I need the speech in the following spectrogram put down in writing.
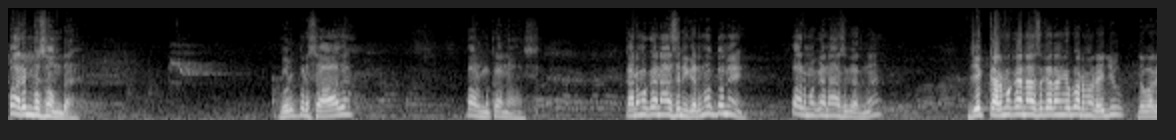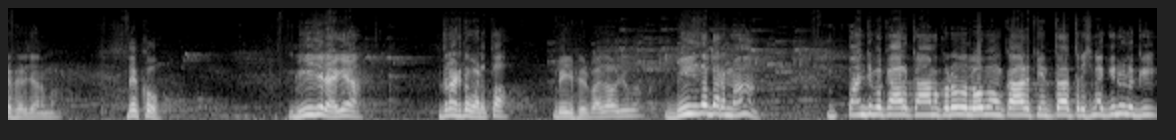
ਭਰਮ ਫਸਾਉਂਦਾ ਗੁਰਪ੍ਰਸਾਦ, ਭਰਮ ਕਾ ਨਾਸ। ਕਰਮ ਕਾ ਨਾਸ ਨਹੀਂ ਕਰਨਾ ਆਪਾਂ ਨੇ। ਭਰਮ ਕਾ ਨਾਸ ਕਰਨਾ। ਜੇ ਕਰਮ ਕਾ ਨਾਸ ਕਰਾਂਗੇ, ਭਰਮ ਰਹਿ ਜੂ, ਦੁਬਾਰੇ ਫਿਰ ਜਨਮ। ਦੇਖੋ, ਬੀਜ ਰਹਿ ਗਿਆ, ਦਰਖਤ ਵੜਤਾ ਬੀਜ ਫਿਰ ਪੈਦਾ ਹੋ ਜਾਊਗਾ ਬੀਜ ਦਾ ਭਰਮ ਆ। ਪੰਜ ਵਿਕਾਰ ਕਾਮ ਕਰੋ, ਲੋਭ, ਓੰਕਾਰ, ਚਿੰਤਾ, ਤ੍ਰਿਸ਼ਨਾ ਕਿਹਨੂੰ ਲੱਗੀ?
